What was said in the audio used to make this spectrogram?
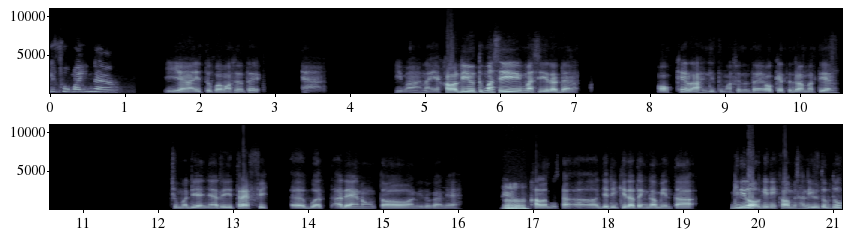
giveaway now. iya itu pak maksudnya teh ya, gimana ya kalau di YouTube masih masih rada oke lah gitu maksudnya teh oke tuh dalam artian cuma dia nyari traffic eh, buat ada yang nonton gitu kan ya Mm-mm. kalau misal eh, jadi kita tuh nggak minta gini loh gini kalau misalnya di YouTube tuh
